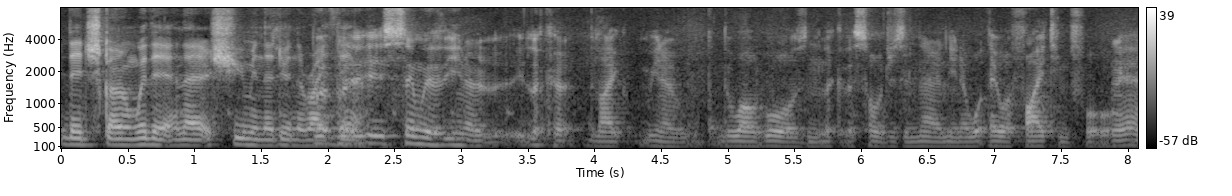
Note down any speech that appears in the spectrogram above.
they're just going with it and they're assuming they're doing the right but, but thing. it's the same with you know look at like you know the world wars and look at the soldiers in there and you know what they were fighting for. Yeah.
